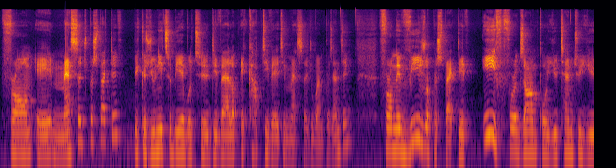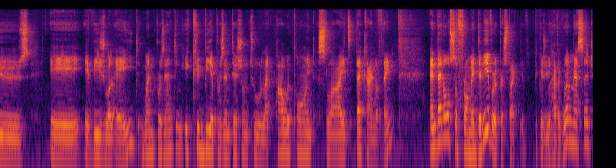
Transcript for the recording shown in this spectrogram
From a message perspective, because you need to be able to develop a captivating message when presenting from a visual perspective, if, for example, you tend to use a, a visual aid when presenting, it could be a presentation tool like PowerPoint, slides, that kind of thing. And then also from a delivery perspective, because you have a great message,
